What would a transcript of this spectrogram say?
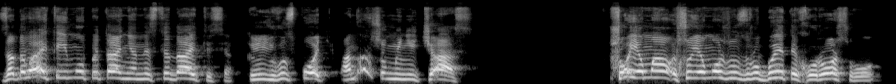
Задавайте йому питання, не стидайтеся. Кажіть, Господь, а на що мені час? Що я, мав, що я можу зробити хорошого?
